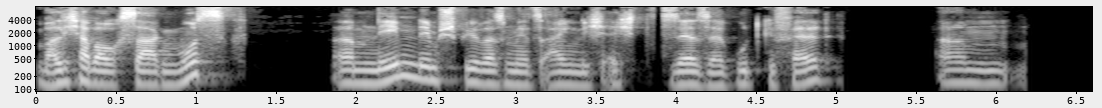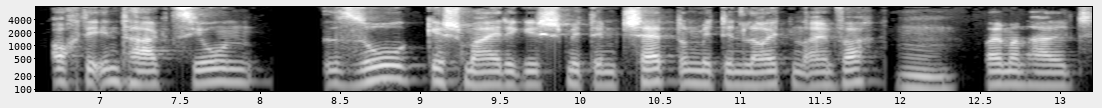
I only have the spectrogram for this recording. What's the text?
Weil ich aber auch sagen muss, ähm, neben dem Spiel, was mir jetzt eigentlich echt sehr, sehr gut gefällt, ähm, auch die Interaktion so geschmeidig ist mit dem Chat und mit den Leuten einfach Hm. weil man halt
